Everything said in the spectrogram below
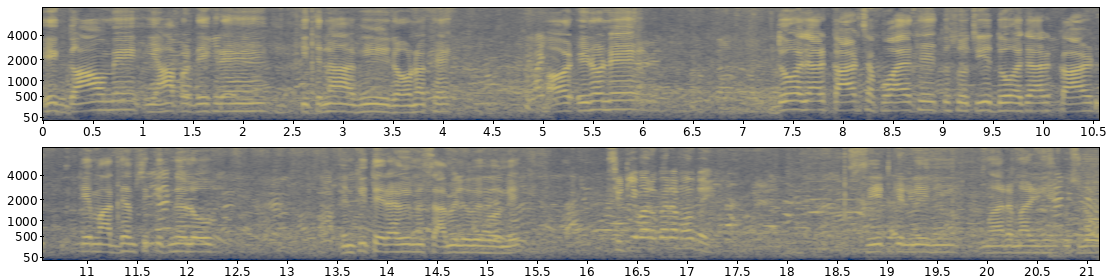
एक गाँव में यहाँ पर देख रहे हैं कितना अभी रौनक है। और इन्होंने 2000 कार्ड छपवाए थे तो सोचिए 2000 कार्ड के माध्यम से कितने लोग इनकी तेरहवीं में शामिल हुए होंगे। सिटी मारो कर सीट के लिए भी मारा मारी है कुछ लोग।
